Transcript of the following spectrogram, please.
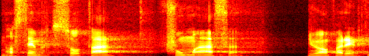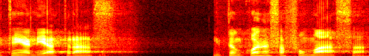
nós temos que soltar fumaça de um aparelho que tem ali atrás. Então, quando essa fumaça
